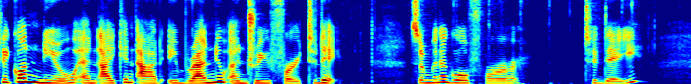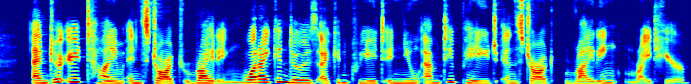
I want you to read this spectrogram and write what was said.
Click on new and I can add a brand new entry for today. So I'm going to go for today, enter a time and start writing. What I can do is I can create a new empty page and start writing right here.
